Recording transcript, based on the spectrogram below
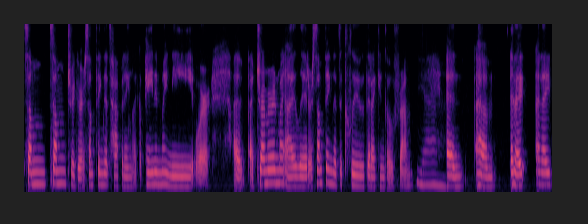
Some some trigger, something that's happening like a pain in my knee or a, a tremor in my eyelid or something that's a clue that I can go from. Yeah. And um and I and I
